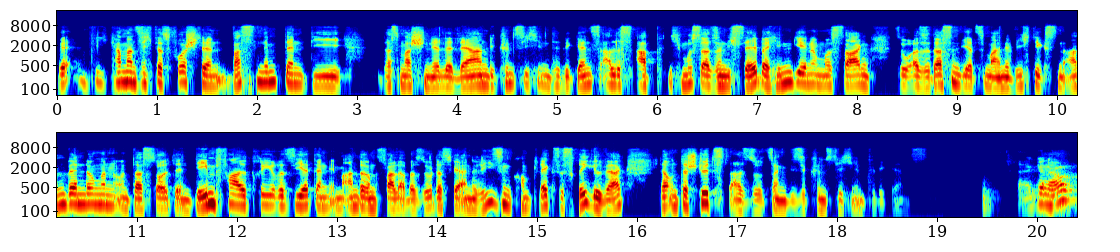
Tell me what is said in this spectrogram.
Wie kann man sich das vorstellen? Was nimmt denn die das maschinelle Lernen, die künstliche Intelligenz alles ab. Ich muss also nicht selber hingehen und muss sagen, so, also das sind jetzt meine wichtigsten Anwendungen und das sollte in dem Fall priorisiert, dann im anderen Fall aber so, dass wir ein riesenkomplexes Regelwerk da unterstützt, also sozusagen diese künstliche Intelligenz. Genau.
